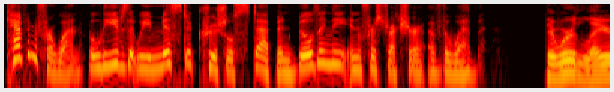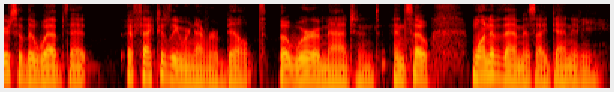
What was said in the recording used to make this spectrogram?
Kevin, for one, believes that we missed a crucial step in building the infrastructure of the web. There were layers of the web that effectively were never built, but were imagined. And so one of them is identity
